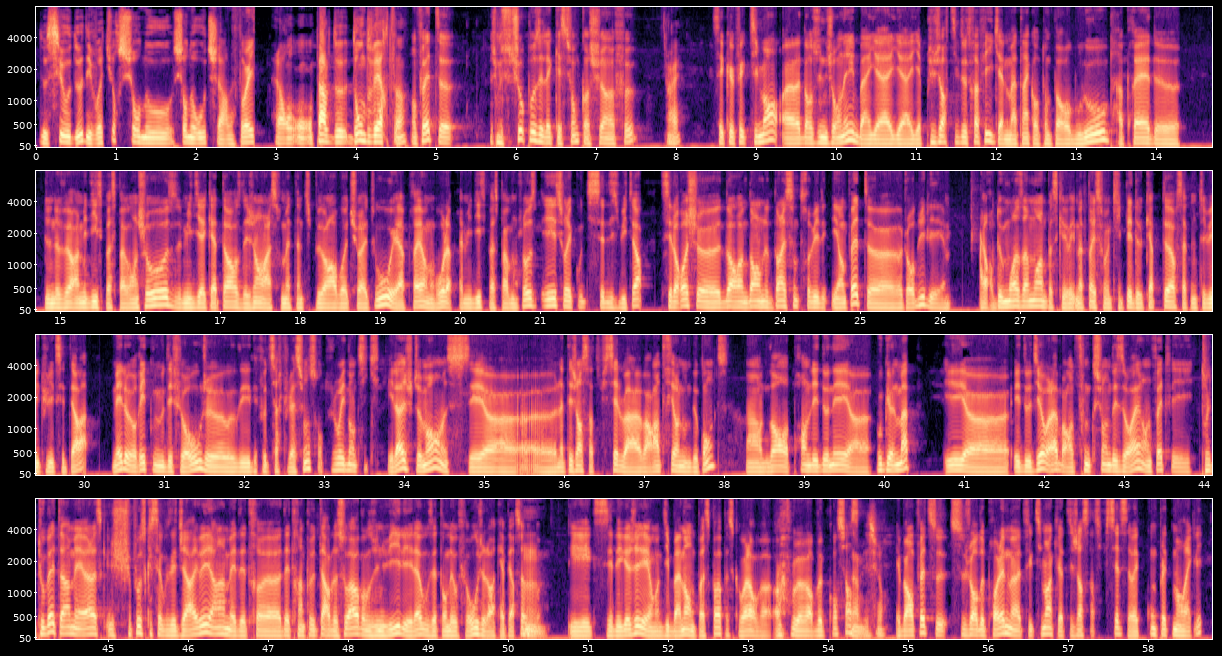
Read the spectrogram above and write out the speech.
de CO2 des voitures sur nos sur nos routes, Charles. Oui. Alors on, on parle de d'ondes vertes. Hein. En fait, euh, je me suis toujours posé la question quand je suis à un feu. Ouais. C'est qu'effectivement, euh, dans une journée, ben, il y, a, y, a, y a plusieurs types de trafic. Il y a le matin quand on part au boulot. Après, de, de 9h à midi, il se passe pas grand chose. De midi à 14, des gens vont se remettre un petit peu dans leur voiture et tout. Et après, en gros, l'après-midi, il se passe pas grand chose. Et sur les coups de 17-18h, c'est le rush euh, dans, dans, dans les centres-villes. Et en fait, euh, aujourd'hui, les, alors de moins en moins, parce que maintenant, ils sont équipés de capteurs, ça compte les véhicules, etc. Mais le rythme des feux rouges, euh, des, feux de circulation sont toujours identiques. Et là, justement, c'est l'intelligence artificielle va, va rentrer en ligne de compte, hein, dans prendre les données Google Maps et, euh, et de dire voilà bah, en fonction des horaires en fait les trucs tout bêtes hein, mais voilà, je suppose que ça vous est déjà arrivé hein, mais d'être euh, d'être un peu tard le soir dans une ville et là vous attendez au feu rouge alors qu'il n'y a personne mm. et c'est dégagé et on dit bah non on passe pas parce que voilà on va, on va avoir bonne conscience ah, bien sûr. et ben en fait ce, ce, genre de problème effectivement avec l'intelligence artificielle ça va être complètement réglé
